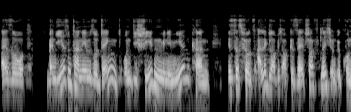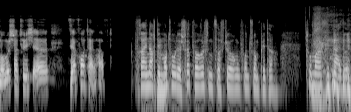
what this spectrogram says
Also wenn jedes Unternehmen so denkt und die Schäden minimieren kann, ist das für uns alle, glaube ich, auch gesellschaftlich und ökonomisch natürlich äh, sehr vorteilhaft. Frei nach dem mhm. Motto der schöpferischen Zerstörung von Trumpeter. Thomas Neise.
